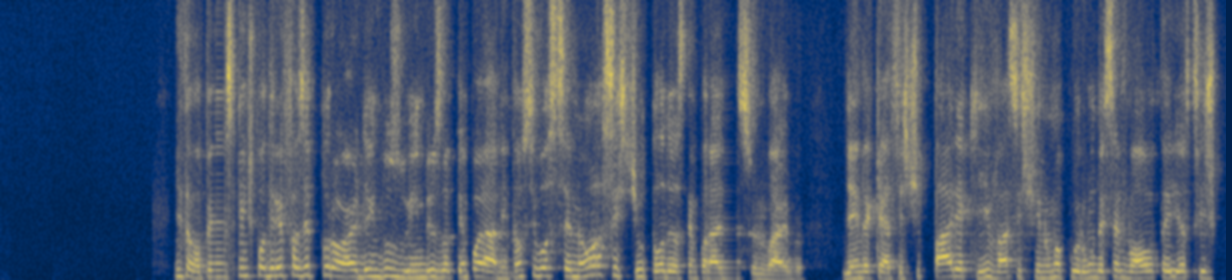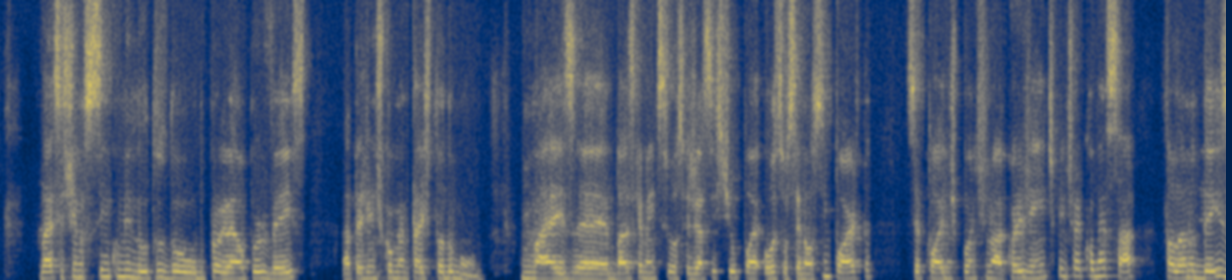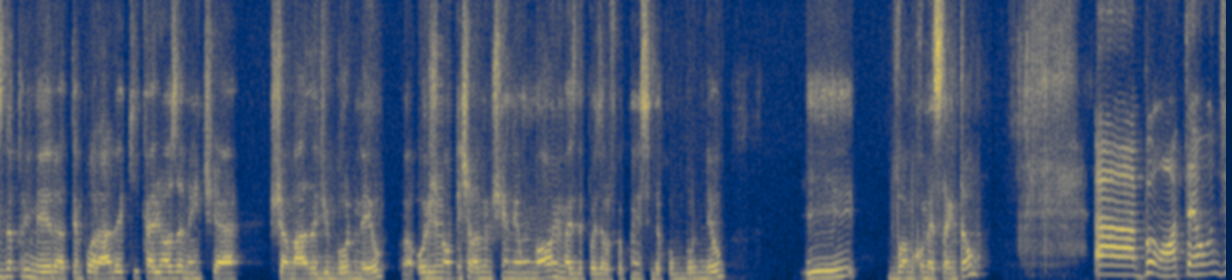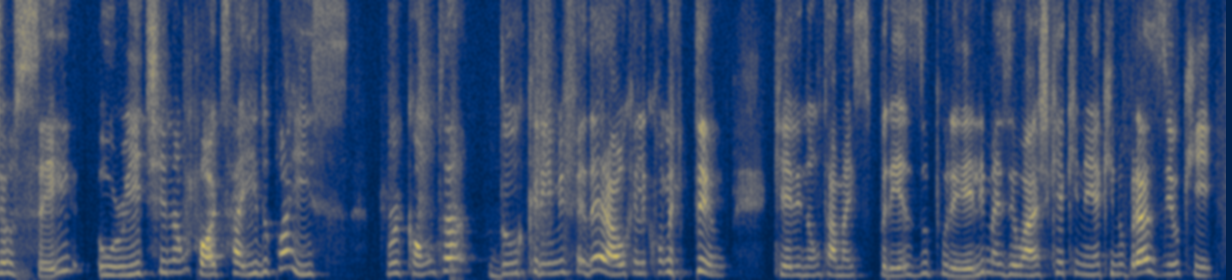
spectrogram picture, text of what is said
Então, eu pensei que a gente poderia fazer por ordem dos winners da temporada. Então, se você não assistiu todas as temporadas de Survivor e ainda quer assistir, pare aqui, vá assistindo uma por um, daí você volta e assiste vai assistindo cinco minutos do, do programa por vez, até a gente comentar de todo mundo. Mas, é, basicamente, se você já assistiu, ou se você não se importa, você pode continuar com a gente, que a gente vai começar falando desde a primeira temporada, que carinhosamente é chamada de Borneu. Originalmente ela não tinha nenhum nome, mas depois ela ficou conhecida como Borneu. E vamos começar então? Ah, bom, até onde eu sei, o Rich não pode sair do país por conta do crime federal que ele cometeu. Que ele não tá mais preso por ele, mas eu acho que é que nem aqui no Brasil, que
